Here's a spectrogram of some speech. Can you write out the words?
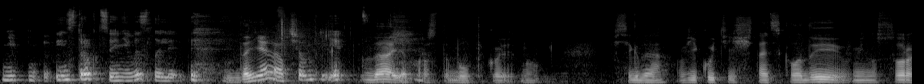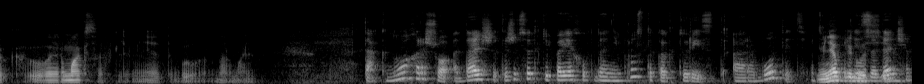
Не, инструкции не выслали? Да я... В чем приехать? Да, я просто был такой, ну, всегда в Якутии считать склады в минус 40 в Max для меня это было нормально. Так, ну а хорошо, а дальше ты же все-таки поехал туда не просто как турист, а работать. У меня пригласили. Задачи?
